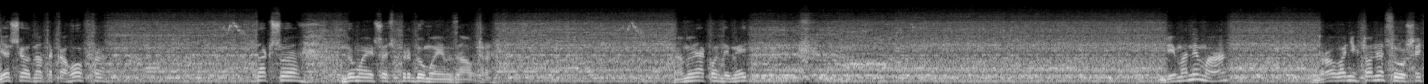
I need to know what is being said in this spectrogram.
Є ще одна така гофра. Так що, думаю, щось придумаємо завтра. А ну як він димить? Дима нема. Дрова ніхто не сушить.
